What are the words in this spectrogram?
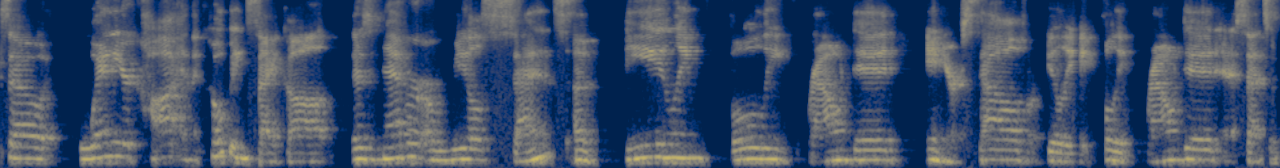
so when you're caught in the coping cycle, there's never a real sense of feeling fully grounded in yourself or feeling fully grounded in a sense of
